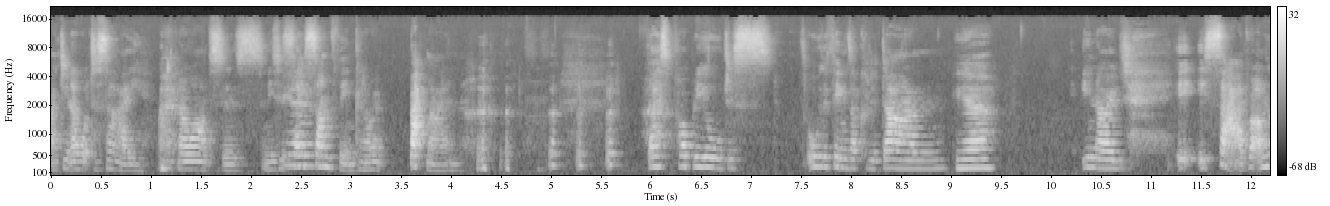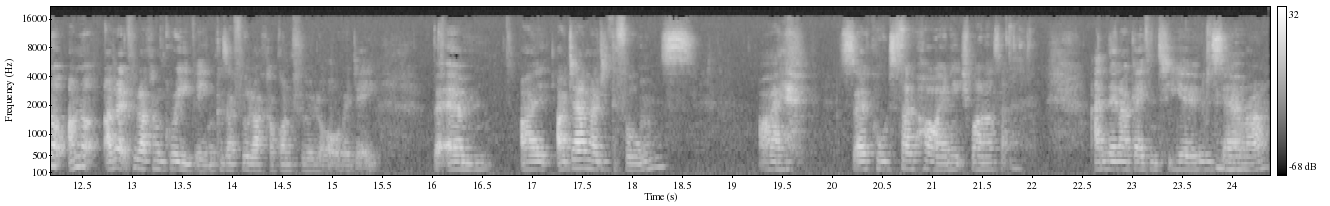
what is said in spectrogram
I didn't know what to say. I had no answers. And he said, Yeah. say something. And I went, Batman. That's probably all just, all the things I could have done. Yeah. You know, it, it's sad, but I'm not, I'm not, I don't feel like I'm grieving because I feel like I've gone through a lot already. But um, I, I downloaded the forms. I circled so high in each one. I was like, and then I gave them to you and Yeah. Sarah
